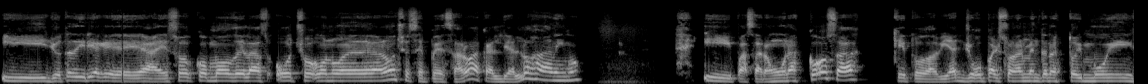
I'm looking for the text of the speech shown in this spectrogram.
Y yo te diría que a eso como de las 8 o 9 de la noche se empezaron a caldear los ánimos y pasaron unas cosas que todavía yo personalmente no estoy muy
